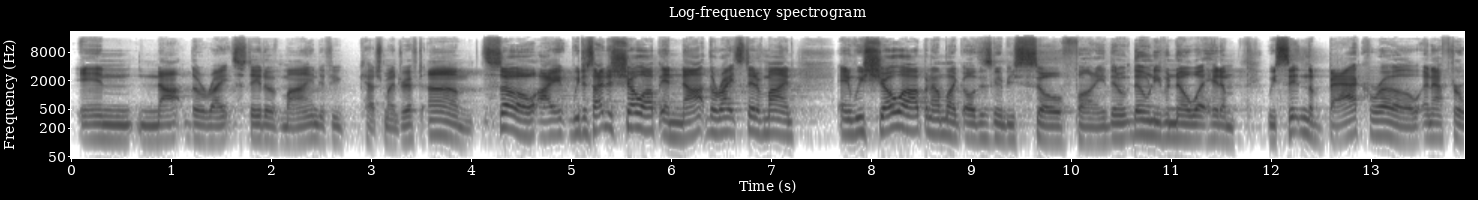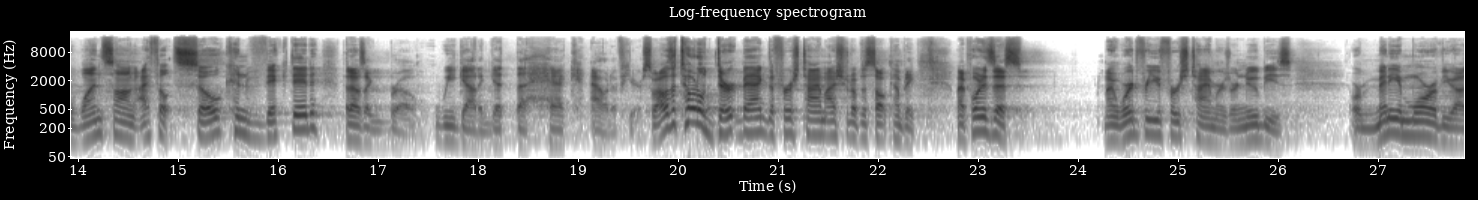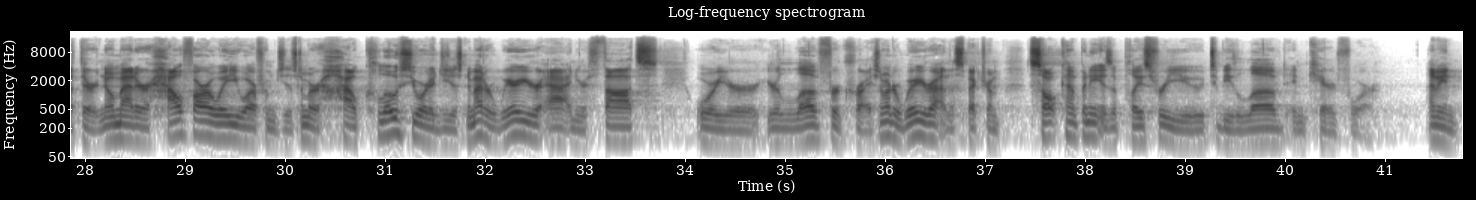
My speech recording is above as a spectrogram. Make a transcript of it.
in not the right state of mind, if you catch my drift. Um, so I we decided to show up in not the right state of mind. And we show up, and I'm like, oh, this is gonna be so funny. They don't, they don't even know what hit them. We sit in the back row, and after one song, I felt so convicted that I was like, bro, we gotta get the heck out of here. So I was a total dirtbag the first time I showed up to Salt Company. My point is this my word for you, first timers or newbies, or many more of you out there, no matter how far away you are from Jesus, no matter how close you are to Jesus, no matter where you're at in your thoughts or your, your love for Christ, no matter where you're at in the spectrum, Salt Company is a place for you to be loved and cared for. I mean,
